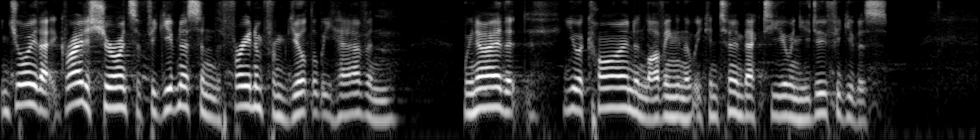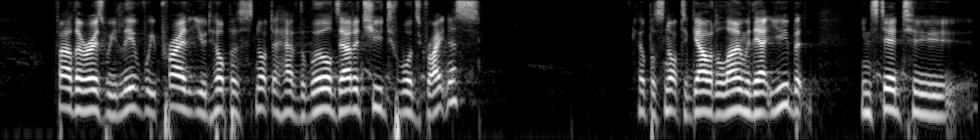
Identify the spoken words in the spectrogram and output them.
enjoy that great assurance of forgiveness and the freedom from guilt that we have, and we know that you are kind and loving and that we can turn back to you and you do forgive us. Father, as we live, we pray that you'd help us not to have the world's attitude towards greatness. Help us not to go it alone without you, but instead to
